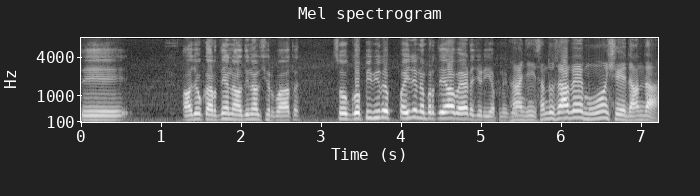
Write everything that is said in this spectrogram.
ਤੇ ਆਜੋ ਕਰਦੇ ਆ ਨਾਲ ਦੀ ਨਾਲ ਸ਼ੁਰੂਆਤ। ਸੋ ਗੋਪੀ ਵੀਰ ਪਹਿਲੇ ਨੰਬਰ ਤੇ ਆ ਵੈੜ ਜਿਹੜੀ ਆਪਣੇ ਕੋਲ। ਹਾਂਜੀ ਸੰਧੂ ਸਾਹਿਬ ਇਹ ਮੂੰਹੋਂ ਛੇ ਦੰਦ ਆ।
